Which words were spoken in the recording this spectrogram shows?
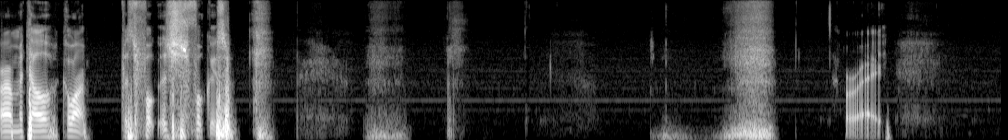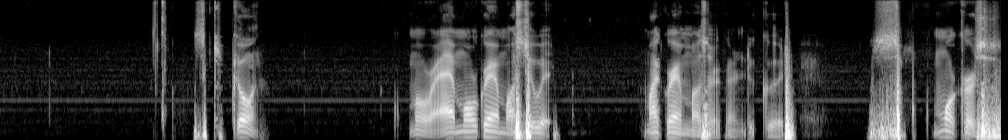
Alright, Mattel, come on. Let's, fo- let's just focus. Alright. Let's keep going. More, add more grandmas to it. My grandmas are gonna do good. Some more curses.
